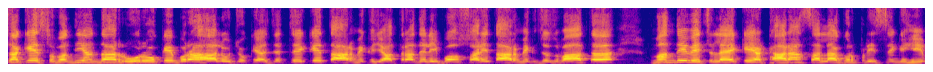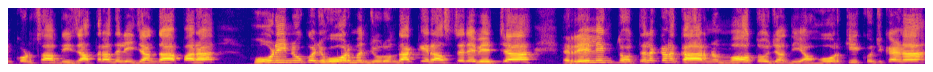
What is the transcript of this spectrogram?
ਸਕੇ ਸੰਬੰਧੀਆਂ ਦਾ ਰੋ ਰੋ ਕੇ ਬੁਰਾ ਹਾਲ ਹੋ ਚੁੱਕਿਆ ਜਿੱਥੇ ਕਿ ਧਾਰਮਿਕ ਯਾਤਰਾ ਦੇ ਲਈ ਬਹੁਤ ਸਾਰੇ ਧਾਰਮਿਕ ਜਜ਼ਬਾਤ ਮਨ ਦੇ ਵਿੱਚ ਲੈ ਕੇ 18 ਸਾਲਾ ਗੁਰਪ੍ਰੀਤ ਸਿੰਘ ਹੇਮਕੁੰਟ ਸਾਹਿਬ ਦੀ ਯਾਤਰਾ ਦੇ ਲਈ ਜਾਂਦਾ, ਪਰ ਹੋਣੀ ਨੂੰ ਕੁਝ ਹੋਰ ਮਨਜ਼ੂਰ ਹੁੰਦਾ ਕਿ ਰਸਤੇ ਦੇ ਵਿੱਚ ਰੇਲਿੰਗ ਤੋਂ ਤਿਲਕਣ ਕਾਰਨ ਮੌਤ ਹੋ ਜਾਂਦੀ ਆ। ਹੋਰ ਕੀ ਕੁਝ ਕਹਿਣਾ?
